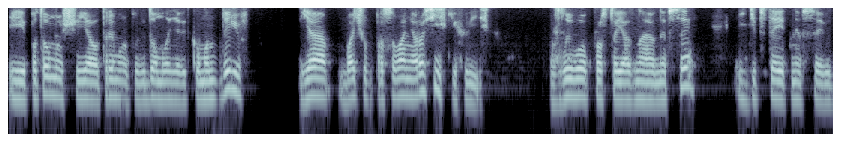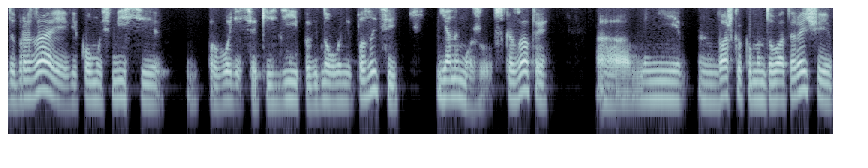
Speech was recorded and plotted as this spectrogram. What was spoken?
і по тому, що я отримую повідомлення від командирів, я бачу просування російських військ. Можливо, просто я знаю не все, і Deep State не все відображає. В якомусь місці проводяться якісь дії по відновленню позицій. Я не можу сказати. Мені важко коментувати речі,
